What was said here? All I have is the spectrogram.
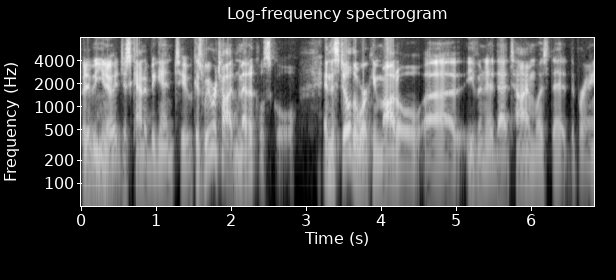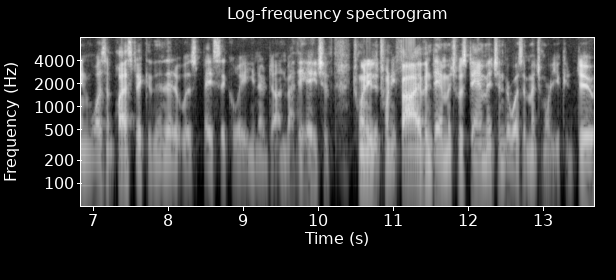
but it, you know, mm-hmm. it just kind of began to because we were taught in medical school, and the still the working model, uh, even at that time, was that the brain wasn't plastic, and then that it was basically you know done by the age of 20 to 25, and damage was damage damage and there wasn't much more you could do.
